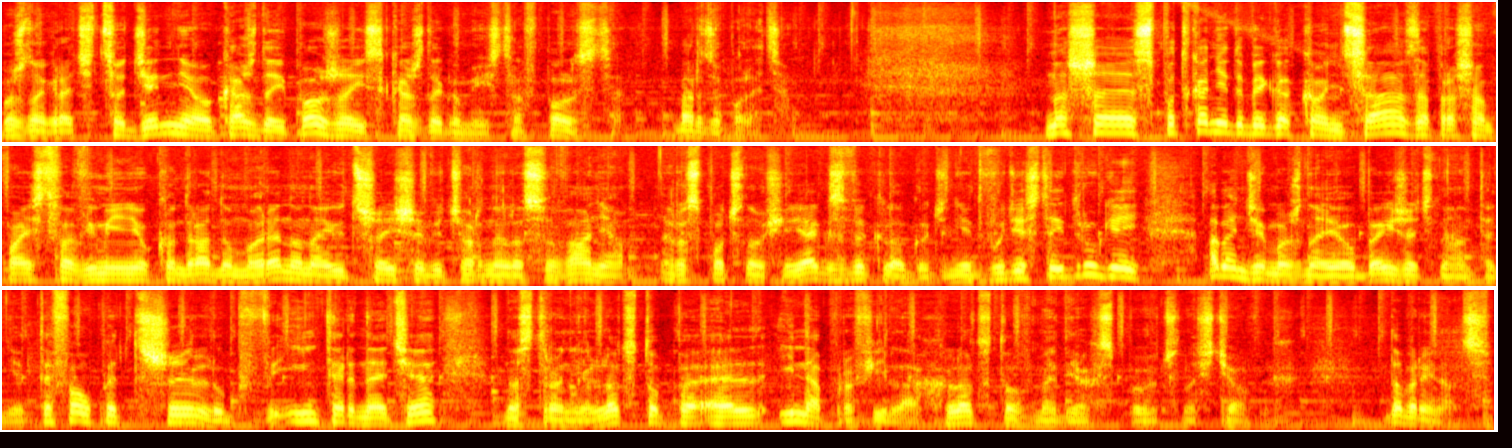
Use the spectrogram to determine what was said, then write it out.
Można grać codziennie o każdej porze i z każdego miejsca w Polsce. Bardzo polecam. Nasze spotkanie dobiega końca. Zapraszam Państwa w imieniu Konrado Moreno na jutrzejsze wieczorne losowania. Rozpoczną się jak zwykle o godzinie 22, a będzie można je obejrzeć na antenie TVP3 lub w internecie na stronie lotto.pl i na profilach Lotto w mediach społecznościowych. Dobrej nocy.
